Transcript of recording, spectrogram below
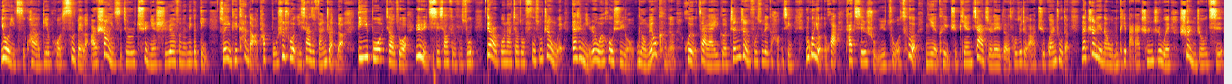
又一次快要跌破四倍了，而上一次就是去年十月份的那个底，所以你可以看到啊，它不是说一下子反转的，第一波叫做预期消费复苏，第二波呢叫做复苏正尾，但是你认为后续有有没有可能会有再来一个真正复苏的一个行情？如果有的话，它其实属于左侧，你也可以去偏价值类的投资者啊去关注的。那这里呢，我们可以把它称之为顺周期，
